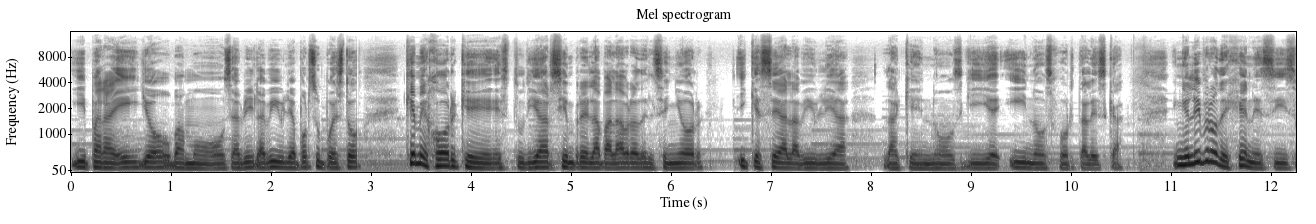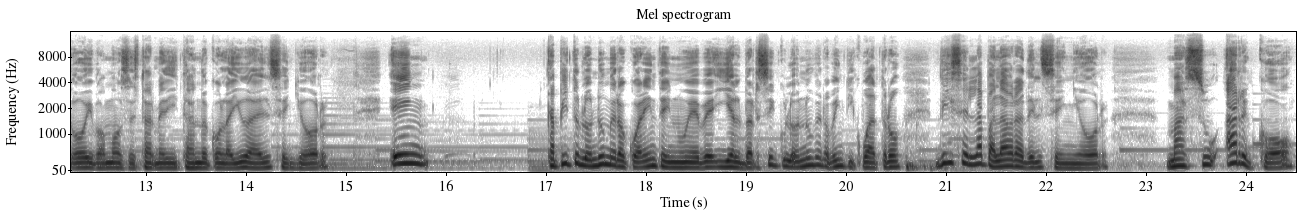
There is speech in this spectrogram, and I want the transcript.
y para ello vamos a abrir la Biblia, por supuesto. Qué mejor que estudiar siempre la palabra del Señor y que sea la Biblia la que nos guíe y nos fortalezca. En el libro de Génesis hoy vamos a estar meditando con la ayuda del Señor en capítulo número 49 y el versículo número 24 dice la palabra del Señor, mas su arco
